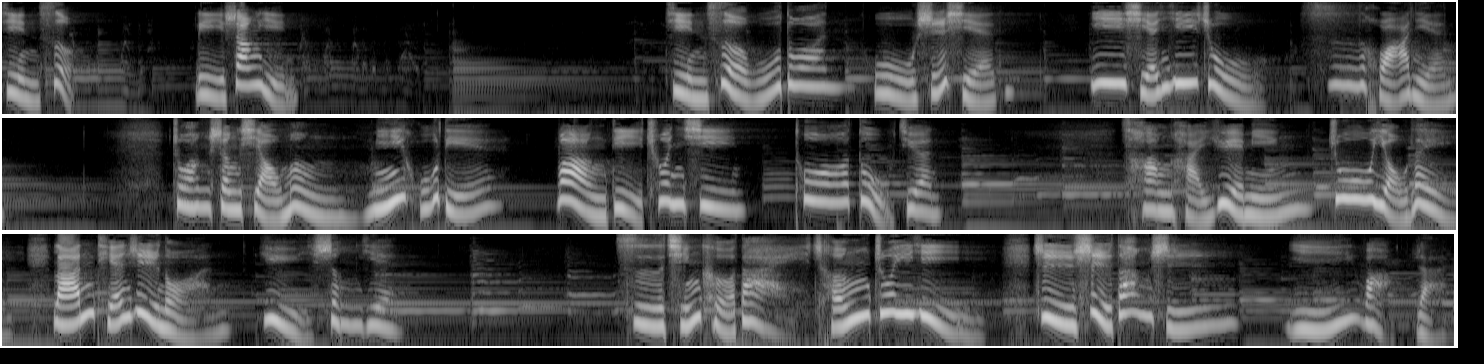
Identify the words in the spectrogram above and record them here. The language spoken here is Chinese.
锦瑟，李商隐。锦瑟无端五十弦，一弦一柱思华年。庄生晓梦迷蝴蝶，望帝春心托杜鹃。沧海月明珠有泪，蓝田日暖玉生烟。此情可待成追忆，只是当时已惘然。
